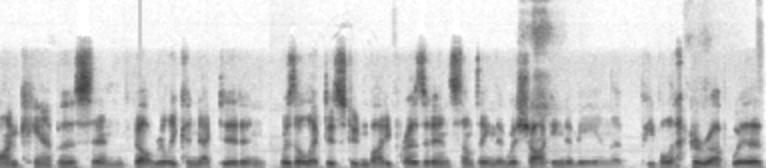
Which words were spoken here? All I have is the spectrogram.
on campus and felt really connected and was elected student body president, something that was shocking to me and the people that I grew up with.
